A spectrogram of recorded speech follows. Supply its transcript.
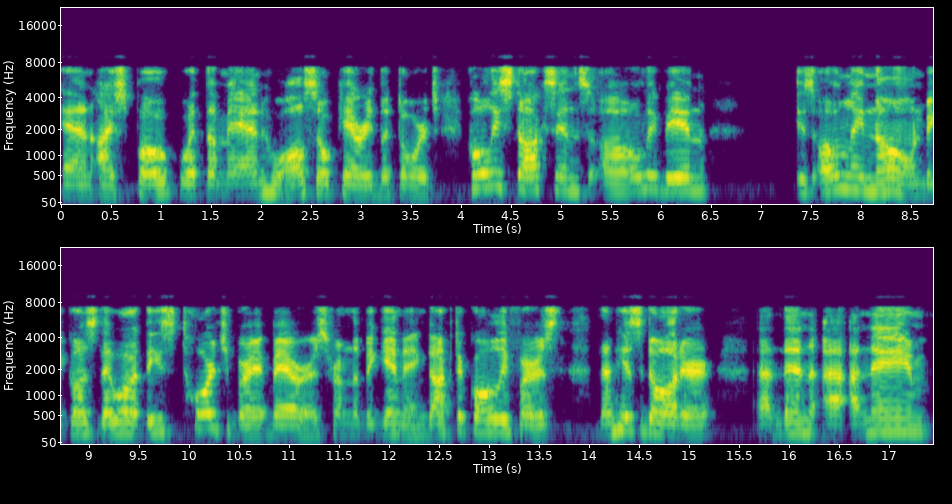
and I spoke with the man who also carried the torch. Colles toxins only been is only known because there were these torch bearers from the beginning. Dr. Coley first, then his daughter, and then a, a name,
